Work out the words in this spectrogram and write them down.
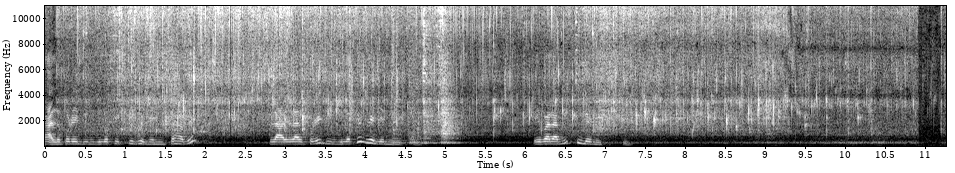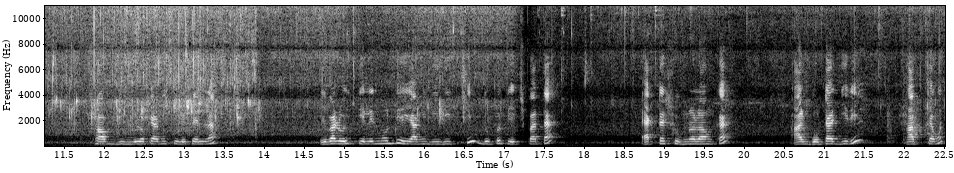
ভালো করে ডিমগুলোকে একটু ভেজে নিতে হবে। লাল লাল করে ডিমগুলোকে ভেজে নিয়েছি। এবার আমি তুলে নিচ্ছি। সব ডিমগুলোকে আমি তুলে ফেললাম। এবার ওই তেলের মধ্যেই আমি দিয়ে দিচ্ছি দুটো তেজপাতা, একটা শুকনো লঙ্কা আর গোটা জিরে হাফ চামচ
